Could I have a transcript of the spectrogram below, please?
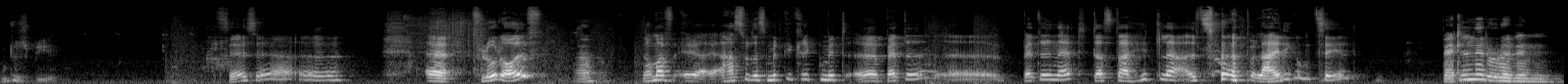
Gutes Spiel. Sehr, sehr, äh. Äh, Flodolf? Ja? Nochmal, äh, hast du das mitgekriegt mit äh, Battle, äh, Battlenet, dass da Hitler als Beleidigung zählt? Battlenet oder den.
